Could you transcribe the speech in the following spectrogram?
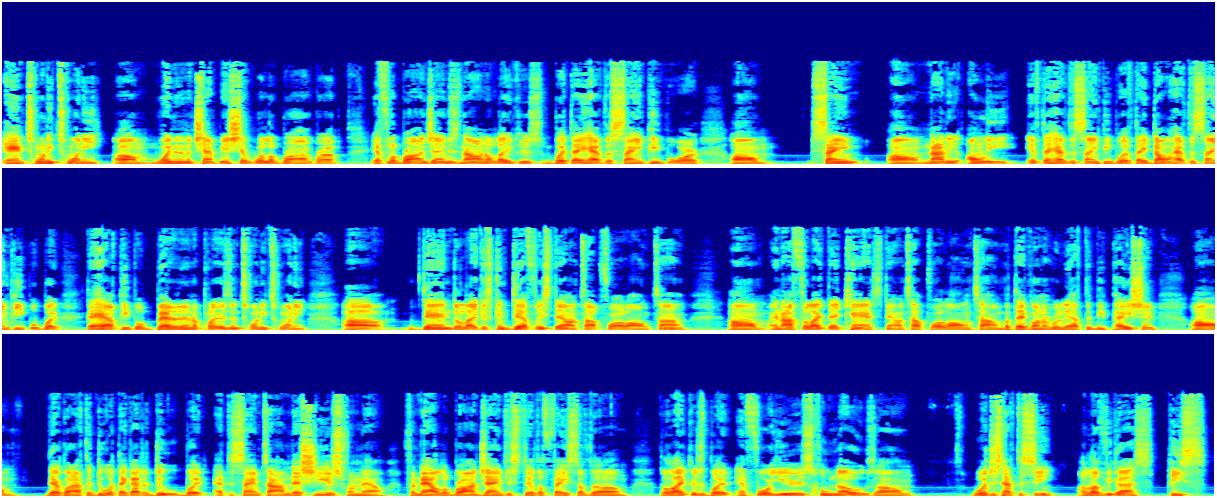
in 2020, um, winning the championship with LeBron, bro. If LeBron James is not on the Lakers, but they have the same people or um, same um, not only if they have the same people, if they don't have the same people, but they have people better than the players in 2020, uh, then the Lakers can definitely stay on top for a long time. Um, and I feel like they can stay on top for a long time, but they're going to really have to be patient. Um, they're going to have to do what they got to do, but at the same time, that's years from now. For now, LeBron James is still the face of the um, the Lakers, but in four years, who knows? Um, we'll just have to see. I love you guys. Peace.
